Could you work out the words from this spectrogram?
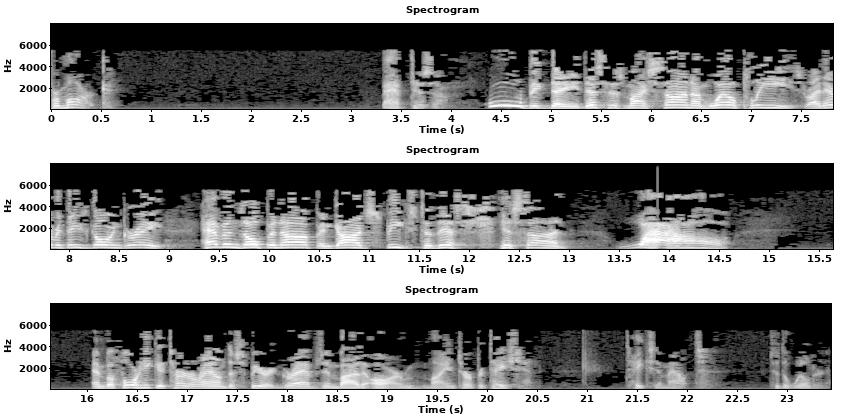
for Mark. Baptism. Woo, big day. This is my son. I'm well pleased, right? Everything's going great. Heavens open up and God speaks to this, his son. Wow! And before he could turn around, the Spirit grabs him by the arm, my interpretation, takes him out to the wilderness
